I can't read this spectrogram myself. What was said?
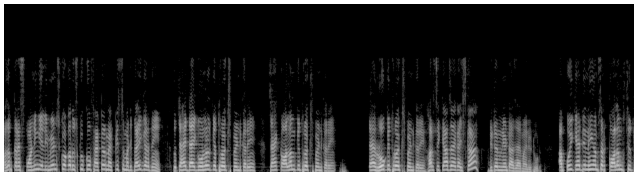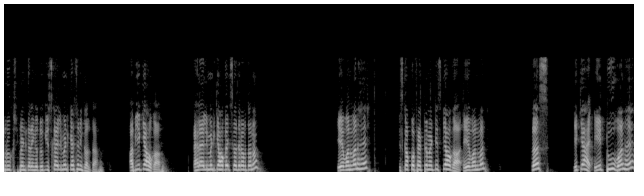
मतलब करस्पॉन्डिंग एलिमेंट्स को अगर उसको को फैक्टर मैट्रिक्स से मल्टीप्लाई कर दें तो चाहे डायगोनल के थ्रू एक्सपेंड करें, चाहे कॉलम के थ्रू एक्सपेंड करें, चाहे रो के थ्रू एक्सपेंड करें, हर से क्या जाएगा इसका? डिटर्मिनेंट आ जाए मैग्नीट्यूड अब कोई कहते नहीं, हम सर कॉलम के थ्रू एक्सपेंड करेंगे तो इसका एलिमेंट कैसे निकलता? अब ये क्या होगा? पहला एलिमेंट क्या होगा इसका, जरा बताना। ए वन वन है। इसका को फैक्टर मैट्रिक्स क्या होगा? ए वन वन प्लस ये क्या है? ए टू वन है।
